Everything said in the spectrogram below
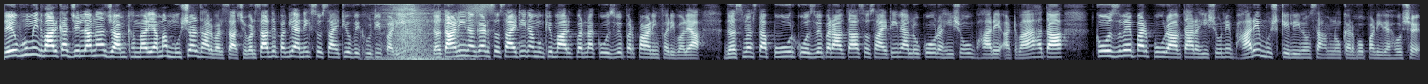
દેવભૂમિ દ્વારકા જિલ્લાના જામખંભાળિયામાં મુશળધાર વરસાદ છે. વરસાદને પગલે અનેક સોસાયટીઓ વિખૂટી પડી. દતાણીનગર સોસાયટીના મુખ્ય માર્ગ પરના કોઝવે પર પાણી ફરી વળ્યા. ધસમસતા પૂર કોઝવે પર આવતા સોસાયટીના લોકો રહીશો ભારે અટવાયા હતા. કોઝવે પર પૂર આવતા રહીશોને ભારે મુશ્કેલીનો સામનો કરવો પડી રહ્યો છે.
